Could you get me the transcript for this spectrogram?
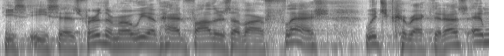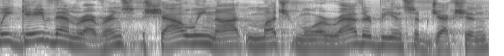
he, he says, Furthermore, we have had fathers of our flesh which corrected us, and we gave them reverence. Shall we not much more rather be in subjection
